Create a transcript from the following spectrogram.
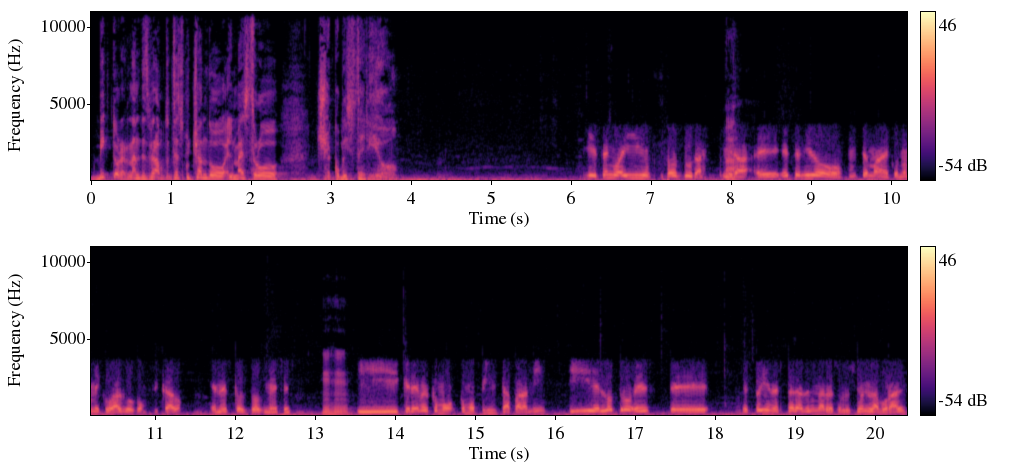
Víctor Hernández Bravo, te está escuchando el maestro Checo Misterio. Y tengo ahí dos dudas. Ah. Mira, eh, he tenido un tema económico algo complicado en estos dos meses Y quería ver cómo, cómo pinta para mí. Y el otro es, eh, estoy en espera de una resolución laboral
